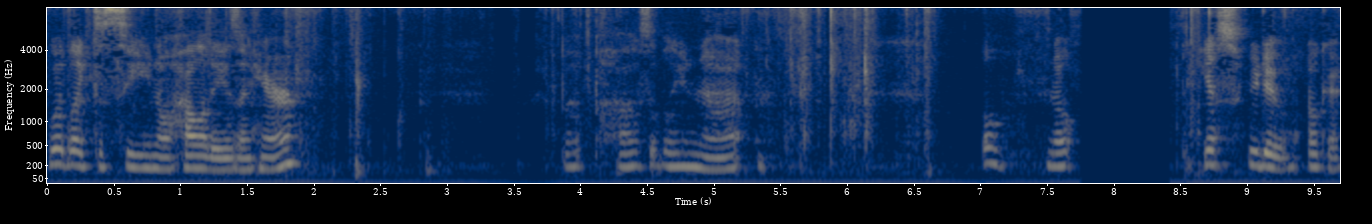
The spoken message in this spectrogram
would like to see, you know, holidays in here. But possibly not. Oh, nope. Yes, we do. Okay.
